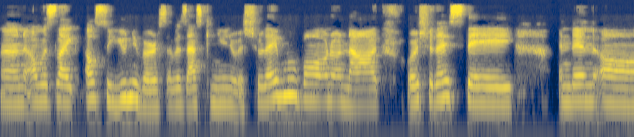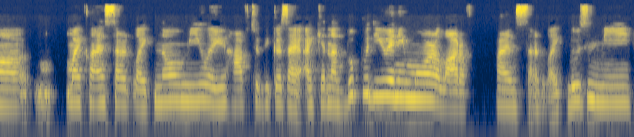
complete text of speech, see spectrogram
And I was like, also universe. I was asking universe, should I move on or not, or should I stay? And then uh, my clients started like, no, Mila, you have to because I, I cannot book with you anymore. A lot of clients started like losing me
